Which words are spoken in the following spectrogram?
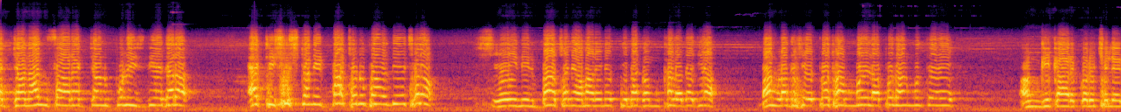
একজন আনসার, একজন পুলিশ দিয়ে যারা একটি সুষ্ঠু নির্বাচন উপহার দিয়েছিল, সেই নির্বাচনে আমার নেত্রী বেগম খালেদা জিয়া বাংলাদেশের প্রথম মহিলা প্রধানমন্ত্রী অঙ্গীকার করেছিলেন,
